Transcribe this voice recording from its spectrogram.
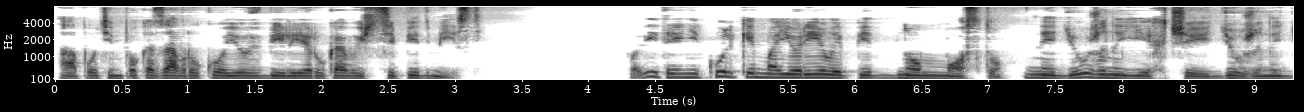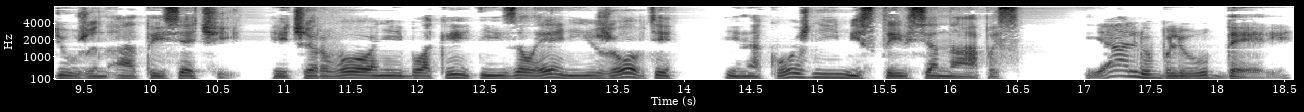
а потім показав рукою в білій рукавичці під міст. Повітряні кульки майоріли під дном мосту, не дюжини їх чи дюжини дюжин, а тисячі, і червоні, і блакитні, і зелені, і жовті, і на кожній містився напис Я люблю Дері.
